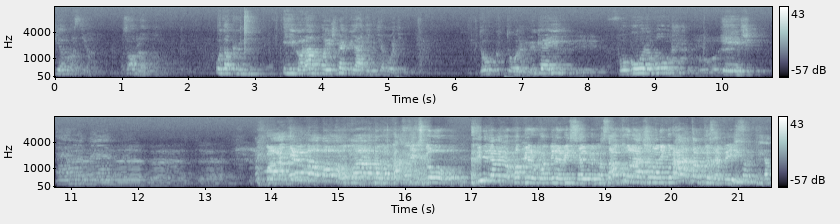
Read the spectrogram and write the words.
Kiakasztja az ablakba. Oda küld, ég a lámpa, és megvilágítja, hogy doktor Mügei, fogorvos és elme... Mondja maga, már maga, Kaszticskó! Írja meg a papírokat, mire visszajövök, azt akkor lássam, amikor álltam közepén. Fiam,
